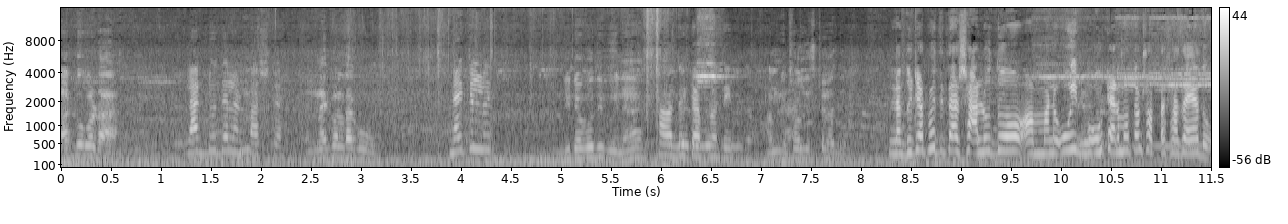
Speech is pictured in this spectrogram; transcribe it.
লাড্ডু কটা? লাড্ডু দিলেন পাঁচটা। নাইকল ডাকু। নাইকেল দুইটা গদি না? খাওয়া দুইটা প্রদীপ আপনি চল্লিশ টাকা দিন। না দুইটা প্রতি তার শালু তো আম, মানে ওই ওটার মতন সবটা সাজাইয়া দো।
